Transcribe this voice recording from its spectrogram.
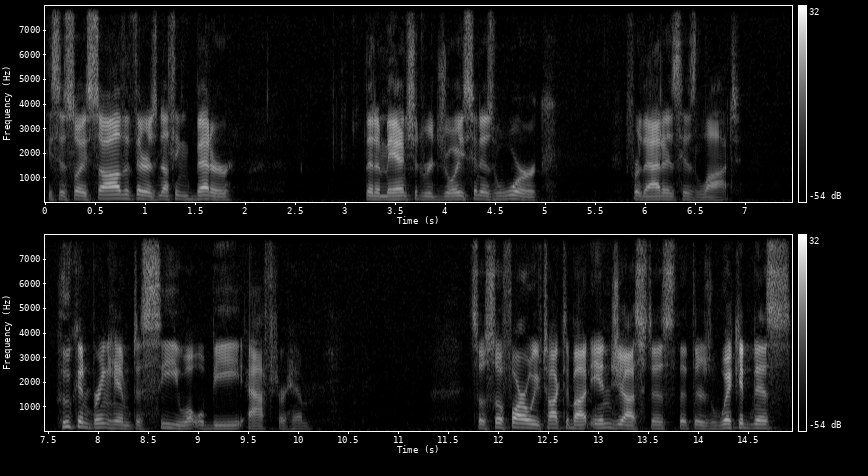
he says, So I saw that there is nothing better that a man should rejoice in his work, for that is his lot. Who can bring him to see what will be after him? So, so far we've talked about injustice, that there's wickedness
